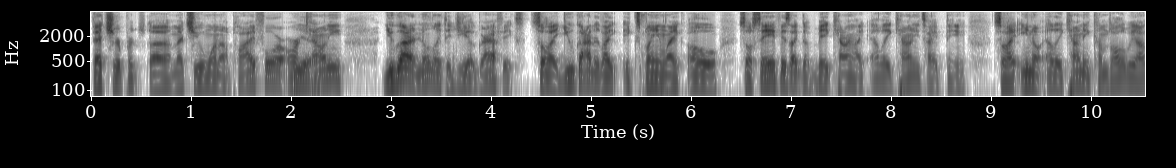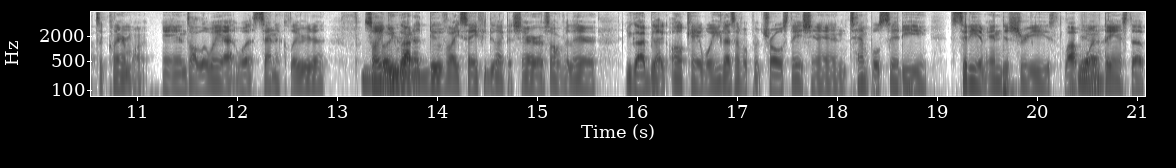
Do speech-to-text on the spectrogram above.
that you're uh, that you want to apply for or Yeah. county, you gotta know like the geographics. So like you gotta like explain like oh, so say if it's like a big county like L.A. County type thing. So like you know L.A. County comes all the way out to Claremont and ends all the way at what Santa Clarita. So Really you gotta do like say if you do like the sheriffs over there, you gotta be like okay, well you guys have a patrol station in Temple City, City of Industries, La Yeah. Puente and stuff.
